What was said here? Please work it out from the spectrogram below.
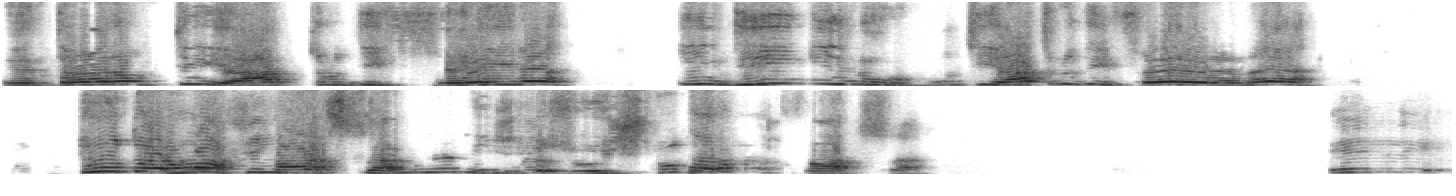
Então era um teatro de feira indigno, um teatro de feira, né? Tudo era uma farsa em Jesus, tudo era uma farsa. Ele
